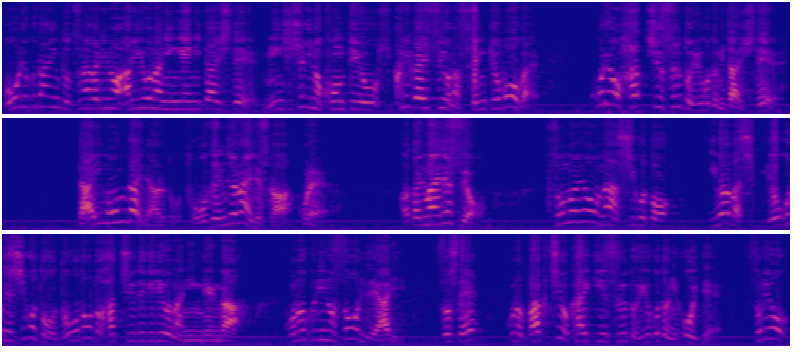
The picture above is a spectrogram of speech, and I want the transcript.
暴力団員とつながりのあるような人間に対して民主主義の根底をひっくり返すような選挙妨害、これを発注するということに対して、大問題であると当然じゃないですか、これ。当たり前ですよ。そのような仕事、いわば汚れ仕事を堂々と発注できるような人間がこの国の総理でありそしてこの博打を解禁するということにおいてそれを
